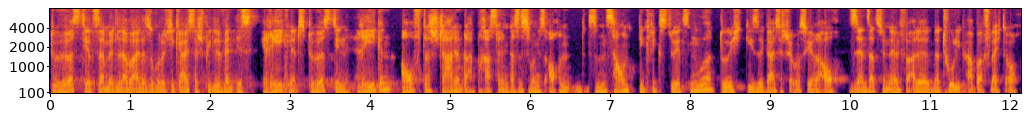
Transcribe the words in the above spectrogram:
du hörst jetzt ja mittlerweile sogar durch die Geisterspiele, wenn es regnet. Du hörst den Regen auf das Stadiondach prasseln. Das ist übrigens auch ein, ein Sound, den kriegst du jetzt nur durch diese Geisterspielatmosphäre. Auch sensationell für alle Naturliebhaber, vielleicht auch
